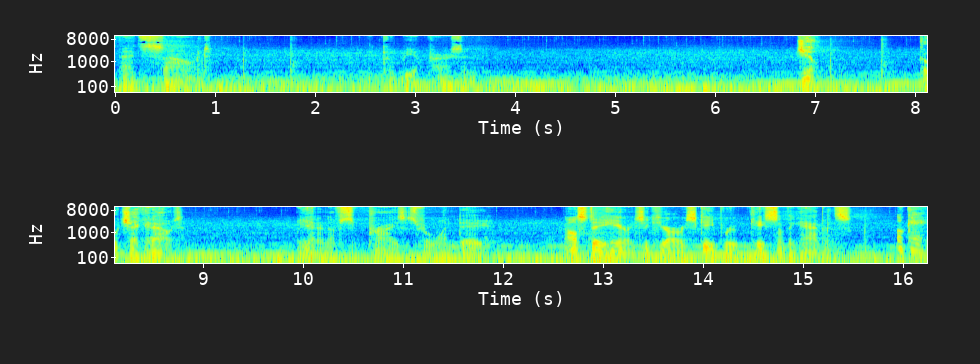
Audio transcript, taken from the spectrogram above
Hell is that sound? It could be a person. Jill, go check it out. We had enough surprises for one day. I'll stay here and secure our escape route in case something happens. Okay,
